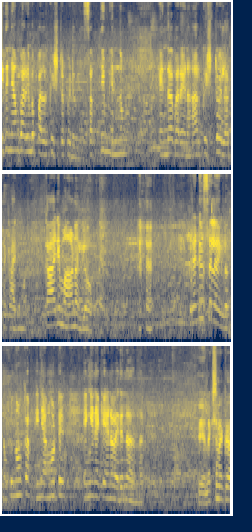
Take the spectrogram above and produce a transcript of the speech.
ഇത് ഞാൻ പറയുമ്പോൾ പലർക്കും ഇഷ്ടപ്പെടില്ല സത്യം എന്നും എന്താ പറയണ ആർക്കും ഇഷ്ടമില്ലാത്ത കാര്യമാണ് കാര്യമാണല്ലോ. രണ്ട് ദിവസമല്ലായല്ലോ നമുക്ക് നോക്കാം. ഇനി അങ്ങോട്ട് എങ്ങനെയൊക്കെയാണ് വരുന്നതെന്ന്. ഇലക്ഷനൊക്കെ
